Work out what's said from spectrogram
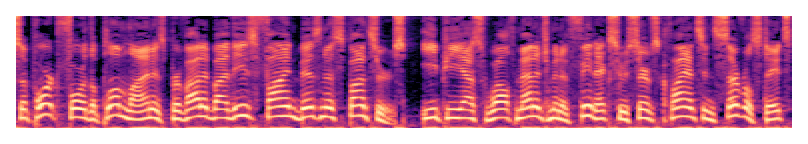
Support for the Plumb Line is provided by these fine business sponsors. EPS Wealth Management of Phoenix, who serves clients in several states.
